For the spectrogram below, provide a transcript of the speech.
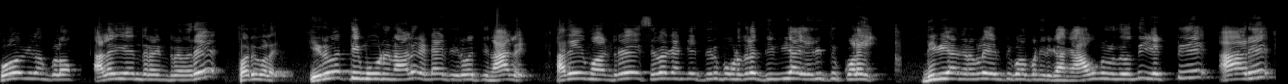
கோவிலங்குளம் அழகேந்திரன்றவர் படுகொலை. இருபத்தி மூணு நாலு ரெண்டாயிரத்தி இருபத்தி நாலு. அதே மாதிரி சிவகங்கை திருப்புவனத்தில் திவ்யா எரித்து கொலை. திவ்யாங்கிறவங்கள எரித்து கொலை பண்ணியிருக்காங்க. அவங்களது வந்து எட்டு ஆறு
